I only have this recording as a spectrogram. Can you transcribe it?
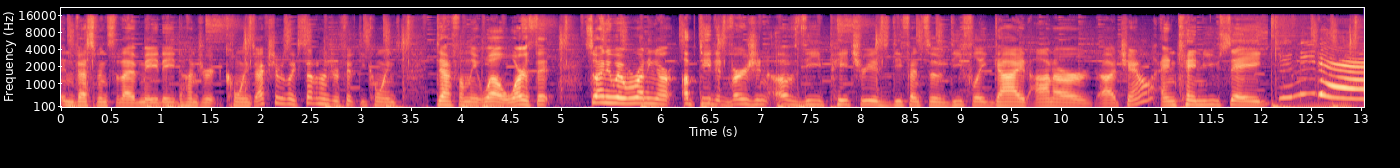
investments that I've made. 800 coins. Actually, it was like 750 coins. Definitely well worth it. So anyway, we're running our updated version of the Patriots defensive deflate guide on our uh, channel. And can you say, give me that?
